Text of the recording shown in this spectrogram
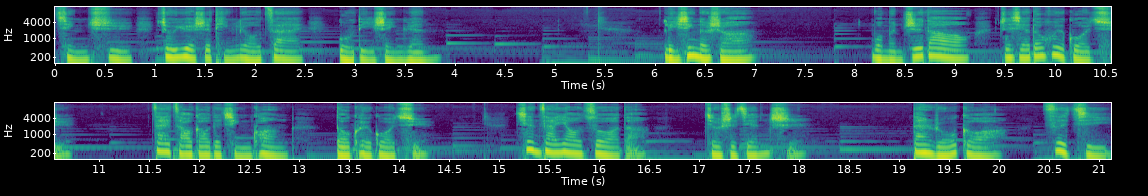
情绪就越是停留在无底深渊。理性的说，我们知道这些都会过去。再糟糕的情况都会过去，现在要做的就是坚持。但如果自己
